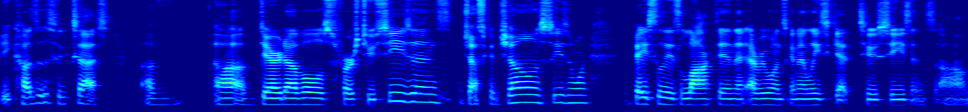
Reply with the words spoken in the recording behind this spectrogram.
because of the success of uh, Daredevil's first two seasons, Jessica Jones season one, basically is locked in that everyone's going to at least get two seasons. Um,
